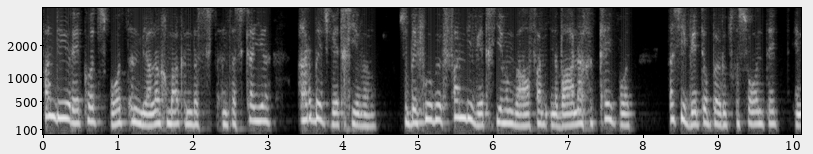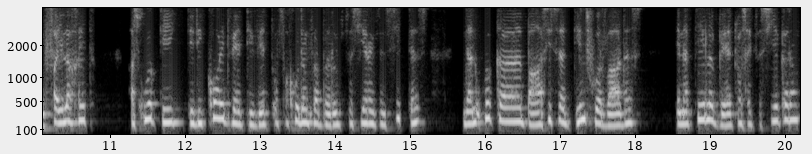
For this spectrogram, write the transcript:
van die rekords word in melding gemaak in in verskeie arbeidswetgewing. So byvoorbeeld van die wetgewing waarvan waarna gekyk word is die wet op beroepsgesondheid en veiligheid as ook die die die COVID-wet, die wet op vergoeding vir beroepsbeserings en siektes en dan ook uh, basiese diensvoorwaardes en natuurlik werkloosheidsversekering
